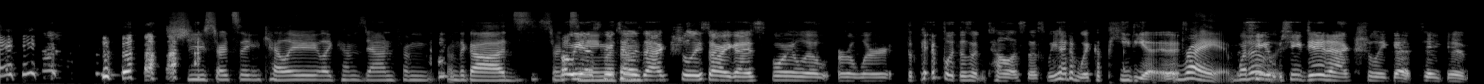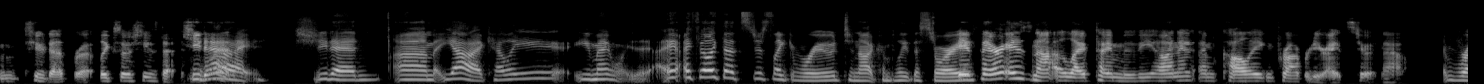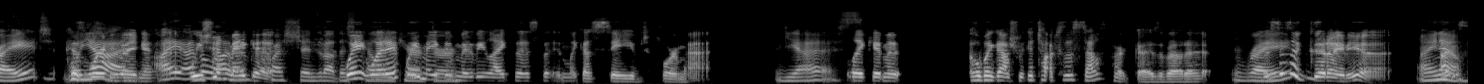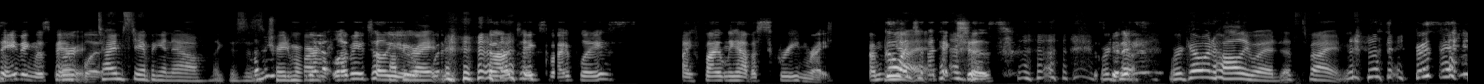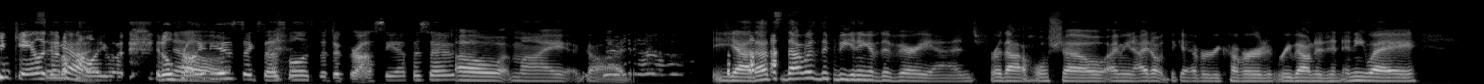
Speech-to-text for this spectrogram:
She starts singing Kelly like comes down from from the gods, starts Oh yes, because actually, sorry guys, spoiler alert. The pamphlet doesn't tell us this. We had a Wikipedia it. Right. What she a, she did actually get taken to death row. Like so, she's dead. She did. Right. She did. Um, yeah, Kelly, you might I, I feel like that's just like rude to not complete the story. If there is not a lifetime movie on it, I'm calling property rights to it now. Right? 'Cause Well, we're yeah. doing it. I, I We should make it. questions about this. Wait, what Kelly if we make a movie like this, but in like a saved format? Yes. Like in a. Oh my gosh, we could talk to the South Park guys about it. right. This is a good idea. I know. I'm saving this We're pamphlet. time stamping it now. Like this is Let me- trademark. Yeah, let me tell you, copyright. when God takes my place, I finally have a screenwrite. I'm going Yeah. to the pictures. we're go- we're going Hollywood. That's fine. Kristen and Kayla So, go to yeah. Hollywood. It'll probably be as successful as the Degrassi episode. oh my god. yeah that's that was the beginning of the very end for that whole show i mean i don't think it ever recovered rebounded in any way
